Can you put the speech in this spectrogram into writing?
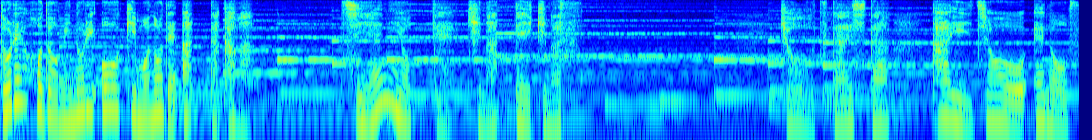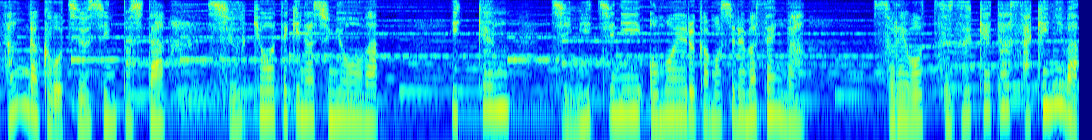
どれほど実り大きいものであったかは知恵によって決まっていきます。今日お伝えした海上への山岳を中心とした宗教的な修行は一見地道に思えるかもしれませんがそれを続けた先には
